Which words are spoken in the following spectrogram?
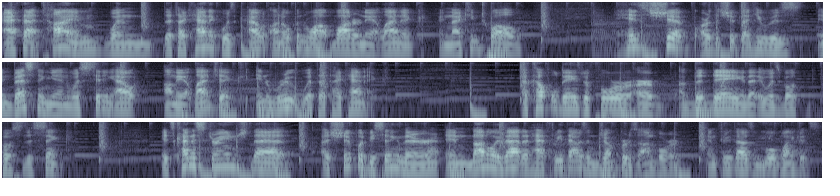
at that time, when the Titanic was out on open wa- water in the Atlantic in 1912, his ship, or the ship that he was investing in, was sitting out on the Atlantic en route with the Titanic a couple days before or uh, the day that it was both supposed to sink. It's kind of strange that a ship would be sitting there, and not only that, it had 3,000 jumpers on board and 3,000 wool blankets.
